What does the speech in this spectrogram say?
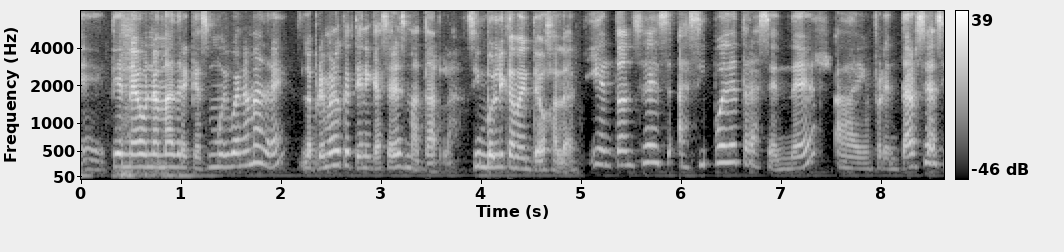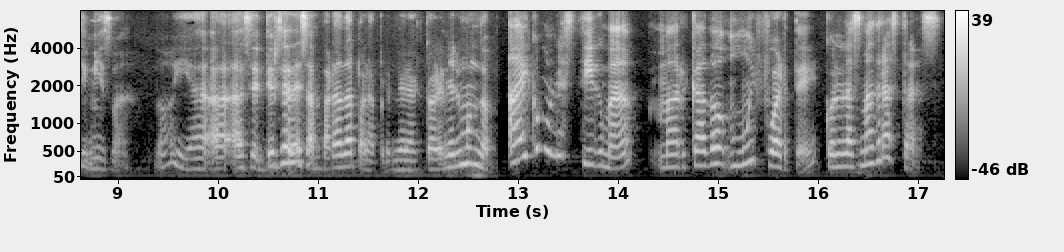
eh, tiene una madre que es muy buena madre, lo primero que tiene que hacer es matarla, simbólicamente ojalá. Y entonces así puede trascender a enfrentarse a sí misma. ¿no? Y a, a sentirse desamparada para aprender a actuar en el mundo. Hay como un estigma marcado muy fuerte con las madrastras.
